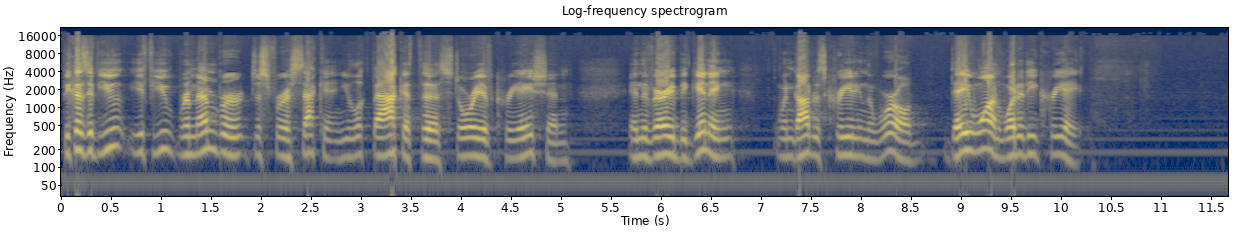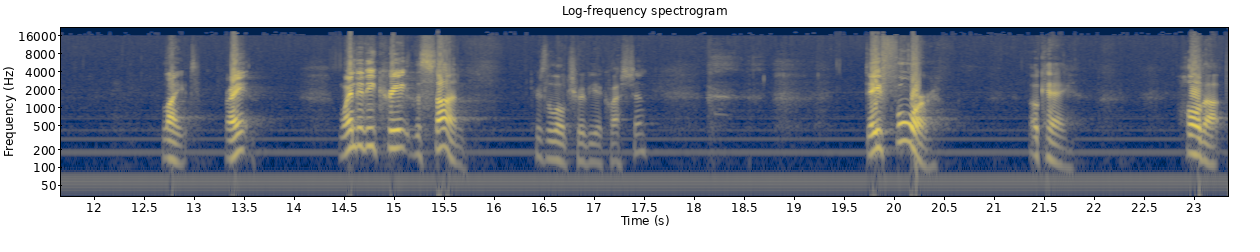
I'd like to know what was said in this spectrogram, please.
Because if you, if you remember just for a second and you look back at the story of creation, in the very beginning, when God was creating the world, day one, what did he create? Light, right? When did he create the sun? Here's a little trivia question. Day four. Okay. Hold up.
